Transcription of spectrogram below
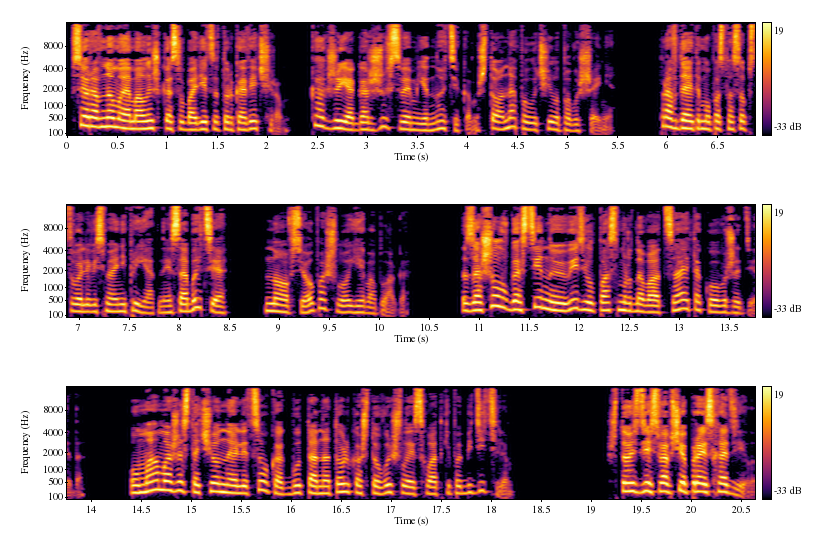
Все равно моя малышка освободится только вечером. Как же я горжусь своим енотиком, что она получила повышение. Правда, этому поспособствовали весьма неприятные события, но все пошло ей во благо. Зашел в гостиную и увидел пасмурного отца и такого же деда. У мамы ожесточенное лицо, как будто она только что вышла из схватки победителем. Что здесь вообще происходило?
